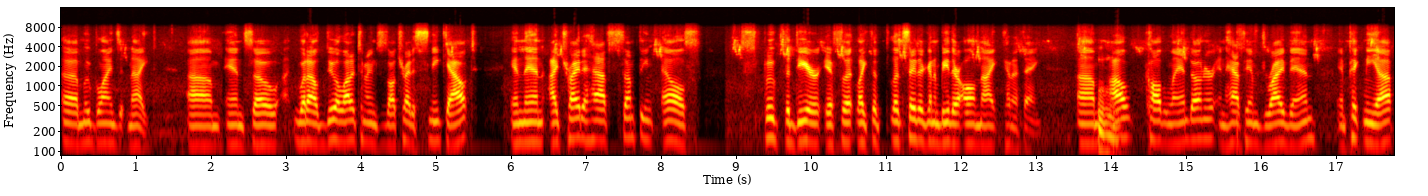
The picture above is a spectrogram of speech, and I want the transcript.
uh, move blinds at night. Um, and so, what I'll do a lot of times is I'll try to sneak out, and then I try to have something else spook the deer if like the let's say they're going to be there all night kind of thing um, Mhm. i'll call the landowner and have him drive in and pick me up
